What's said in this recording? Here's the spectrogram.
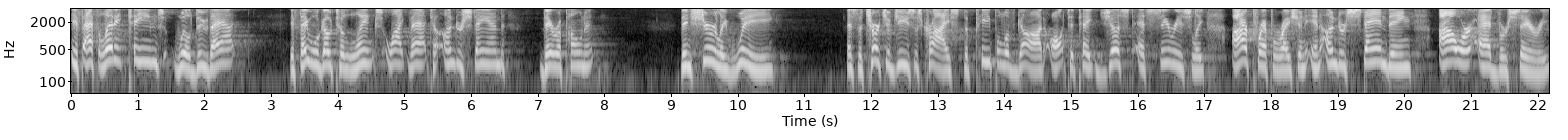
If athletic teams will do that, if they will go to lengths like that to understand their opponent, then surely we, as the Church of Jesus Christ, the people of God, ought to take just as seriously our preparation in understanding our adversary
